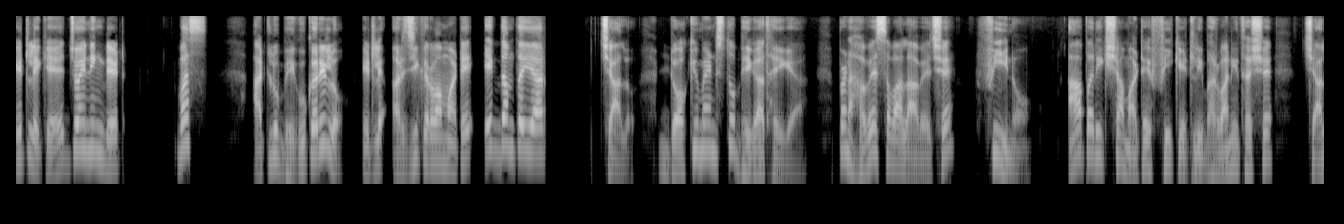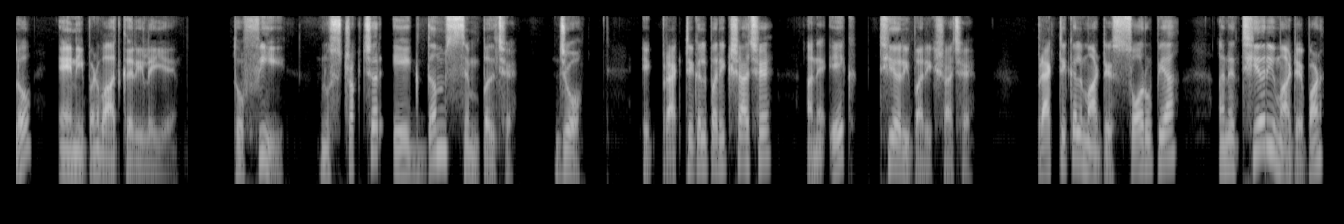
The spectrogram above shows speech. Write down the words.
એટલે કે જોઈનિંગ ડેટ. બસ, આટલું ભેગું કરી લો, એટલે અરજી કરવા માટે એકદમ તૈયાર. ચાલો, ડોક્યુમેન્ટ્સ તો ભેગા થઈ ગયા, પણ હવે સવાલ આવે છે ફીનો. આ પરીક્ષા માટે ફી કેટલી ભરવાની થશે? ચાલો એની પણ વાત કરી લઈએ. તો ફીનું સ્ટ્રક્ચર એકદમ સિમ્પલ છે. જો, એક પ્રેક્ટિકલ પરીક્ષા છે અને એક થિયરી પરીક્ષા છે. પ્રેક્ટિકલ માટે સો રૂપિયા અને થિયરી માટે પણ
